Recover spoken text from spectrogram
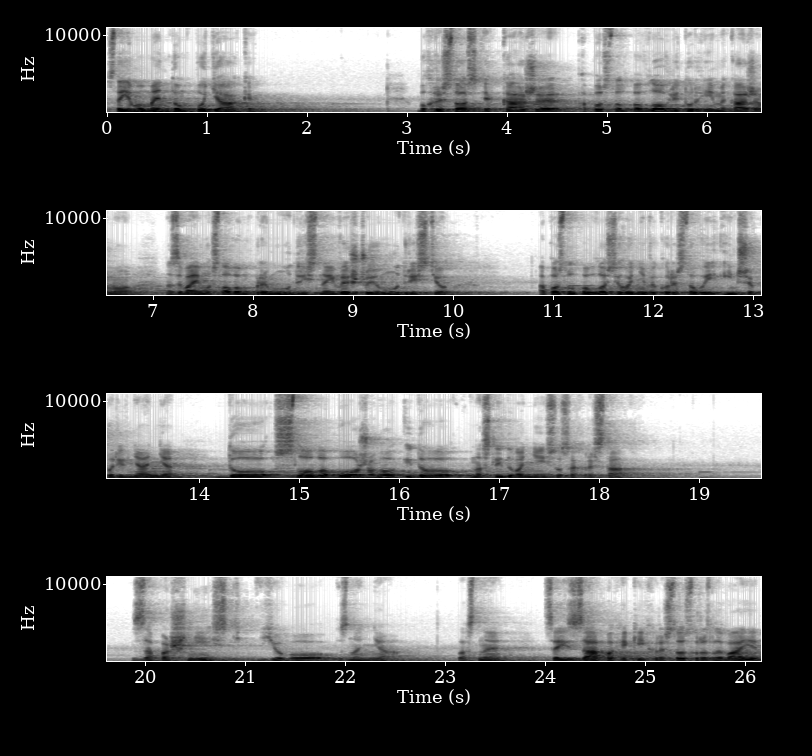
стає моментом подяки. Бо Христос, як каже апостол Павло, в літургії ми кажемо, називаємо словом премудрість, найвищою мудрістю. Апостол Павло сьогодні використовує інше порівняння до Слова Божого і до наслідування Ісуса Христа. Запашність Його знання. Власне, цей запах, який Христос розливає,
